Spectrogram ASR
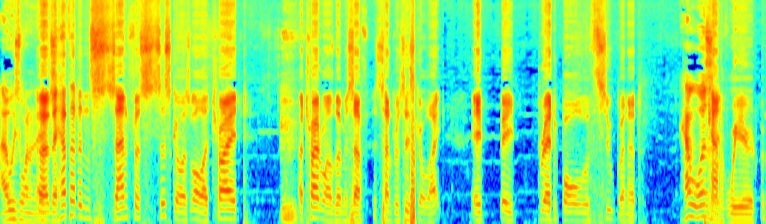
I always wanted to uh, they have that in San Francisco as well. I tried I tried one of them in San San Francisco, like a a bread bowl with soup in it. How was Kind it? Kind of weird, but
